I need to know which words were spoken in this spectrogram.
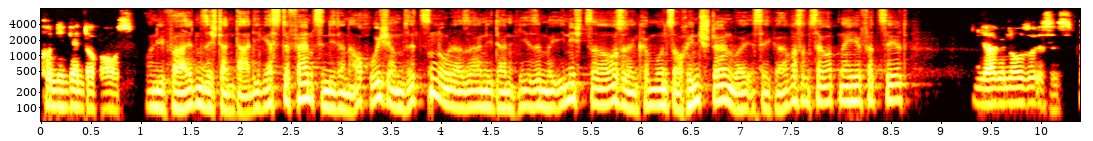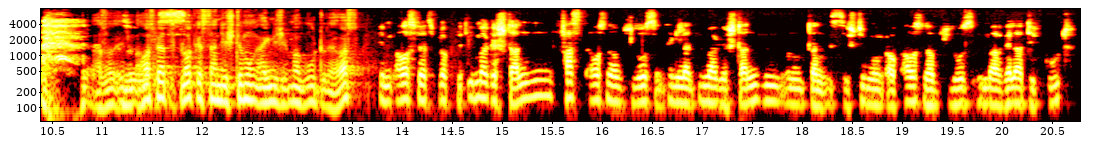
Kontingent auch aus. Und wie verhalten sich dann da die Gästefans? Sind die dann auch ruhig am Sitzen oder sagen die dann, hier sind wir eh nicht zu Hause, dann können wir uns auch hinstellen, weil ist egal, was uns der Ordner hier verzählt? Ja, genau so ist es. Also im Auswärtsblock ist dann die Stimmung eigentlich immer gut, oder was? Im Auswärtsblock wird immer gestanden, fast ausnahmslos in England immer gestanden und dann ist die Stimmung auch ausnahmslos immer relativ gut.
